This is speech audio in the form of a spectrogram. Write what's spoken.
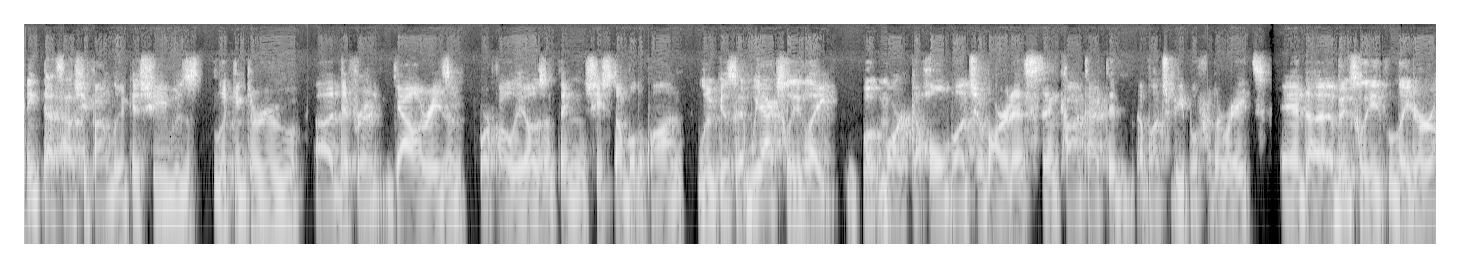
think that's how she found Lucas. She was looking through uh, different galleries and portfolios and things. She stumbled upon Lucas. We actually like bookmarked a whole bunch of artists and contacted a bunch of people for the rates. And uh, eventually, later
